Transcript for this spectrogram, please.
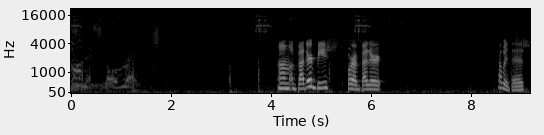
Harness your rage. Um, a better beast or a better. Probably this.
